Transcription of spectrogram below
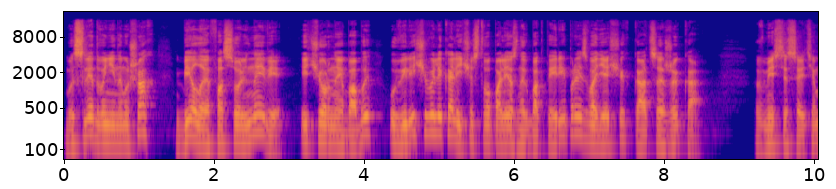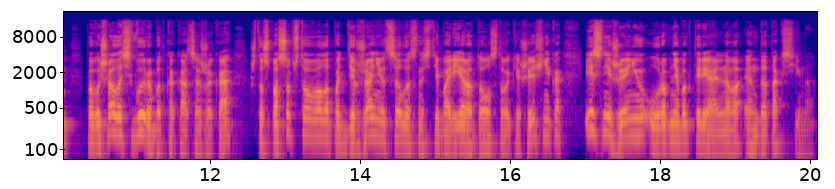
В исследовании на мышах белая фасоль неви и черные бобы увеличивали количество полезных бактерий, производящих КЦЖК. Вместе с этим повышалась выработка КЦЖК, что способствовало поддержанию целостности барьера толстого кишечника и снижению уровня бактериального эндотоксина.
